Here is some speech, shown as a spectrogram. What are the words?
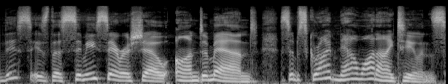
This is the Simi Sara Show on demand. Subscribe now on iTunes.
